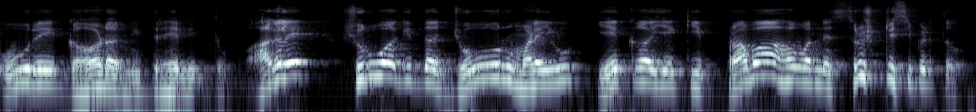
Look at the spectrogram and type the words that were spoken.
ಊರೇ ಗಾಢ ನಿದ್ರೆಯಲ್ಲಿತ್ತು. ಆಗಲೇ ಶುರುವಾಗಿದ್ದ ಜೋರು ಮಳೆಯು ಏಕಾಏಕಿ ಪ್ರವಾಹವನ್ನೇ ಸೃಷ್ಟಿಸಿಬಿಡ್ತು.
